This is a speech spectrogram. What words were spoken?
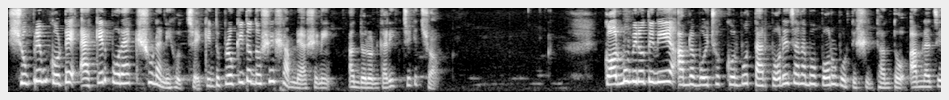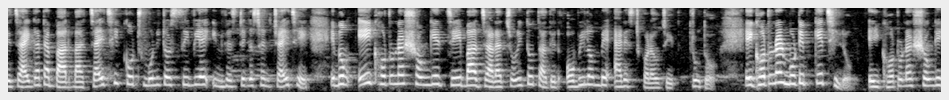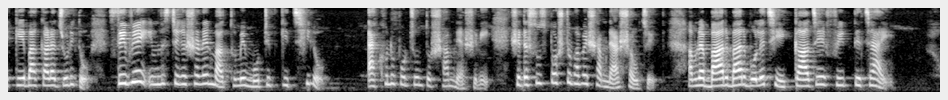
Supreme কোর্টে একের পর এক শুনানি হচ্ছে, কিন্তু প্রকৃত দোষী সামনে আসেনি আন্দোলনকারী চিকিৎসক। কর্মবিরতি নিয়ে আমরা বৈঠক করব, তারপরে জানাব পরবর্তী সিদ্ধান্ত। আমরা যে জায়গাটা বারবার চাইছি, কোর্ট মনিটর সিবিআই ইনভেস্টিগেশন চাইছে, এবং এই ঘটনার সঙ্গে যে বা যারা জড়িত, তাদের অবিলম্বে অ্যারেস্ট করা উচিত, দ্রুত। এই ঘটনার মোটিভ কে ছিল? এই ঘটনার সঙ্গে কে বা কারা জড়িত? সিবিআই ইনভেস্টিগেশনের মাধ্যমে মোটিভ কি ছিল? এখনও পর্যন্ত সামনে আসেনি। সেটা সুস্পষ্টভাবে সামনে আসা উচিত। আমরা বারবার বলেছি, কাজে ফিরতে চাই।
